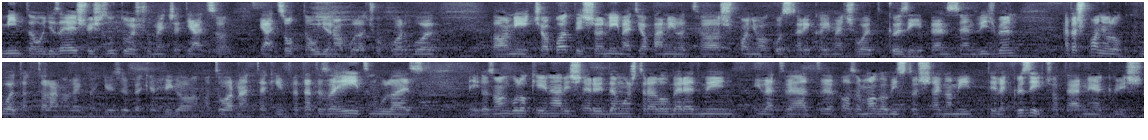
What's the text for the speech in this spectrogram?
minta, hogy az első és az utolsó meccset játsza, játszotta ugyanabból a csoportból a négy csapat, és a német-japán, illetve a spanyol-kosztarikai meccs volt középen, szendvicsben. Hát a spanyolok voltak talán a legmeggyőzőbbek eddig a, a tornát tekintve. Tehát ez a 7-0, ez még az angolokénál is erőt demonstráló eredmény, illetve hát az a magabiztosság, ami tényleg középcsatár nélkül is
